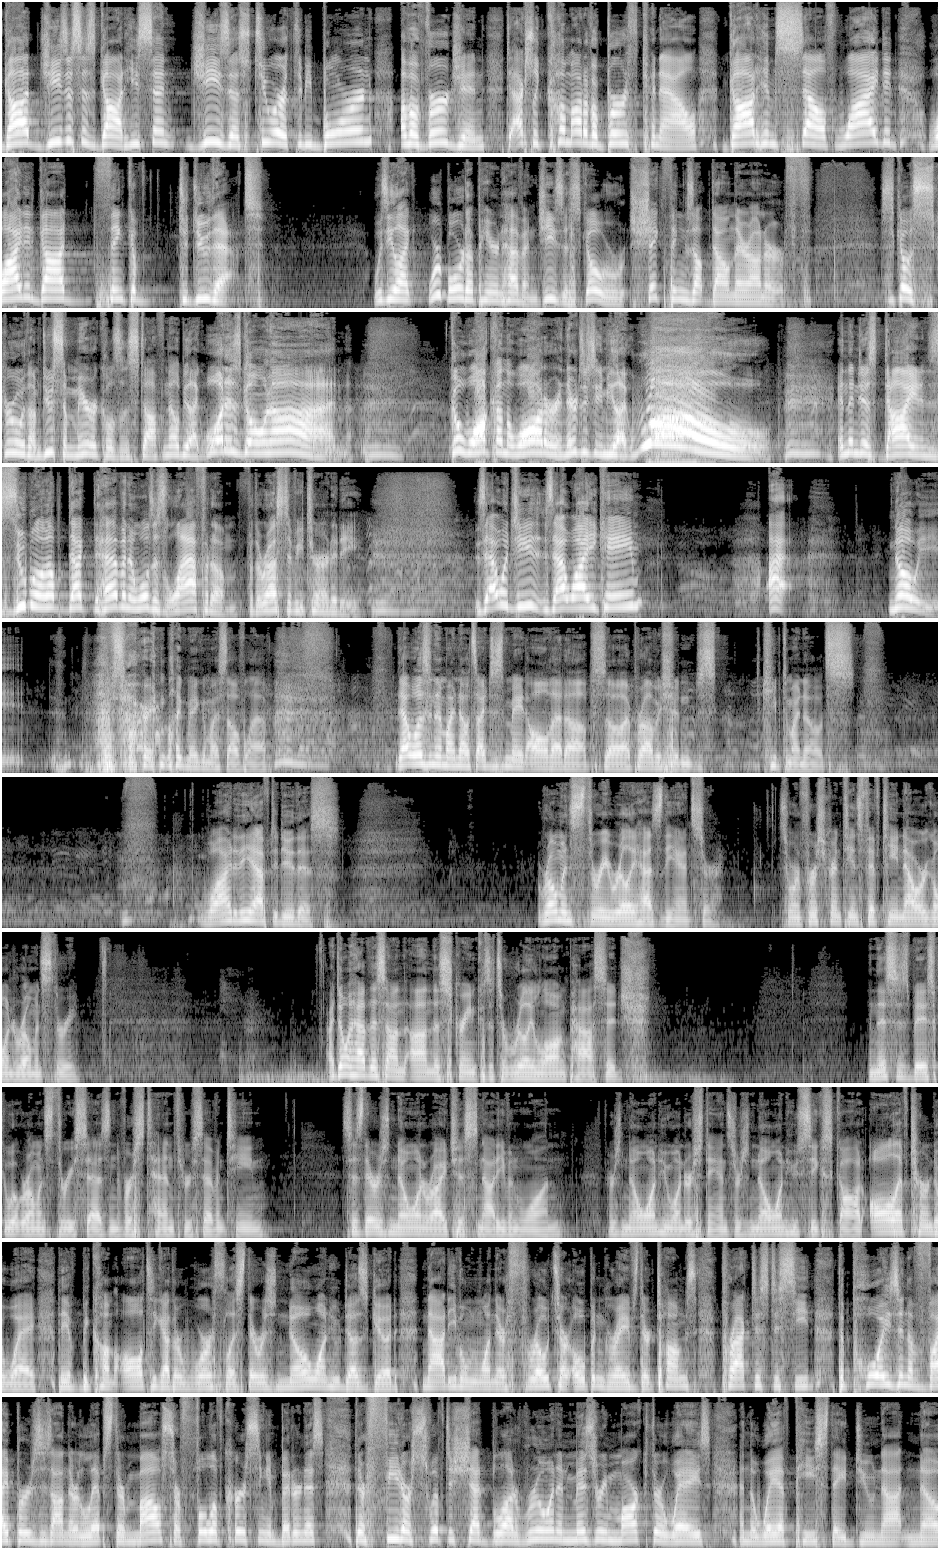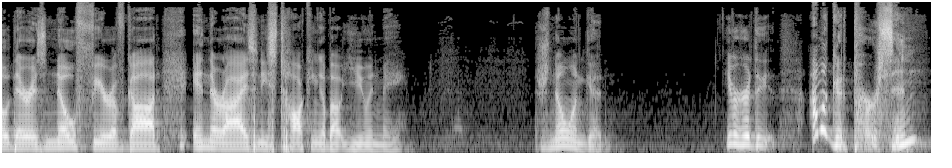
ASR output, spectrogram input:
God Jesus is God. He sent Jesus to earth to be born of a virgin, to actually come out of a birth canal, God himself. Why did why did God think of to do that? Was he like, we're bored up here in heaven. Jesus, go shake things up down there on earth. Just go screw with them, do some miracles and stuff, and they'll be like, what is going on? Go walk on the water, and they're just gonna be like, whoa! And then just die and zoom on up deck to heaven, and we'll just laugh at them for the rest of eternity. Is that what Jesus, is that why he came? I, no, I'm sorry, I'm like making myself laugh. That wasn't in my notes. I just made all that up, so I probably shouldn't just keep to my notes. Why did he have to do this? Romans 3 really has the answer. So we're in 1 Corinthians 15, now we're going to Romans 3. I don't have this on, on the screen because it's a really long passage. And this is basically what Romans 3 says in verse 10 through 17. It says, There is no one righteous, not even one. There's no one who understands. There's no one who seeks God. All have turned away. They have become altogether worthless. There is no one who does good, not even one. Their throats are open graves. Their tongues practice deceit. The poison of vipers is on their lips. Their mouths are full of cursing and bitterness. Their feet are swift to shed blood. Ruin and misery mark their ways, and the way of peace they do not know. There is no fear of God in their eyes, and He's talking about you and me. There's no one good. You ever heard the, I'm a good person.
